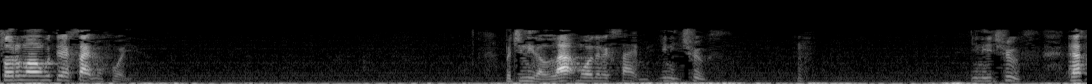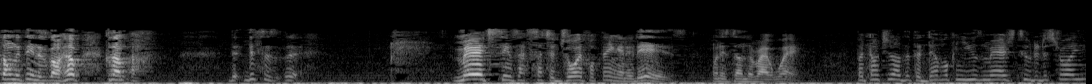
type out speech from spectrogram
float along with their excitement for you. But you need a lot more than excitement. You need truth. you need truth. That's the only thing that's going to help. Because I'm, this is uh, marriage seems like such a joyful thing, and it is when it's done the right way. But don't you know that the devil can use marriage too to destroy you?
